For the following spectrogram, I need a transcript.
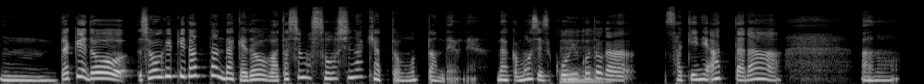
うん。だけど、衝撃だったんだけど、私もそうしなきゃって思ったんだよね。なんかもしこういうことが先にあったら、あの、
